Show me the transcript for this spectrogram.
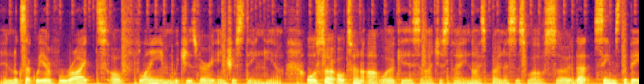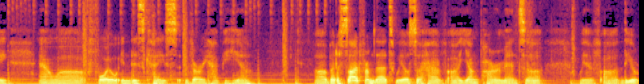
and looks like we have Rite of Flame which is very interesting here also alternate artwork is uh, just a nice bonus as well so that seems to be our foil in this case very happy here uh, but aside from that, we also have uh, Young Pyromancer. We have uh, the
